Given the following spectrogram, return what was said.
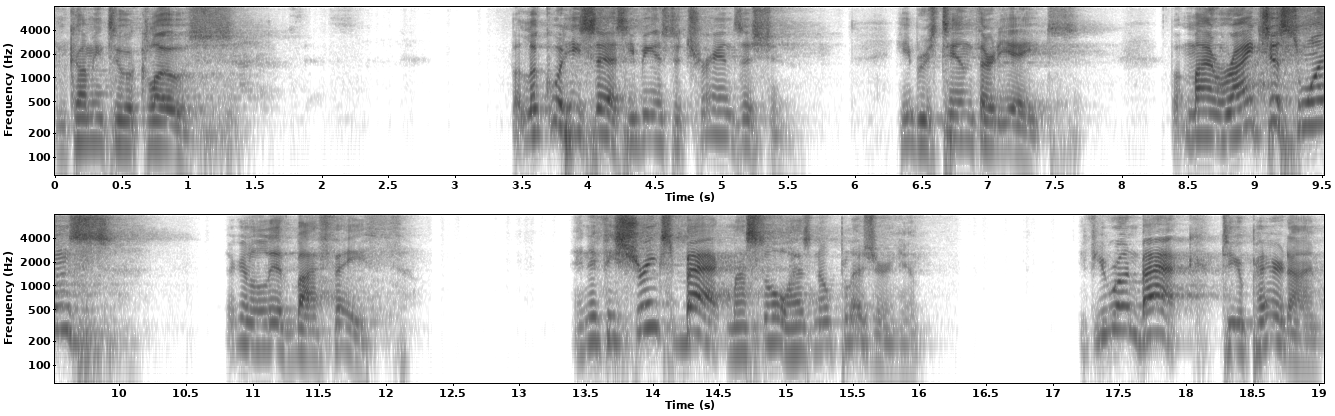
I'm coming to a close. But look what he says. He begins to transition. Hebrews 10 38. But my righteous ones, they're going to live by faith. And if he shrinks back, my soul has no pleasure in him. If you run back to your paradigm,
